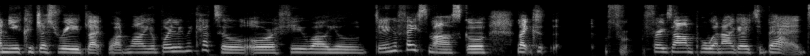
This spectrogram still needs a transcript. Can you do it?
and you could just read like one while you're boiling the kettle or a few while you're doing a face mask or like for, for example when i go to bed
